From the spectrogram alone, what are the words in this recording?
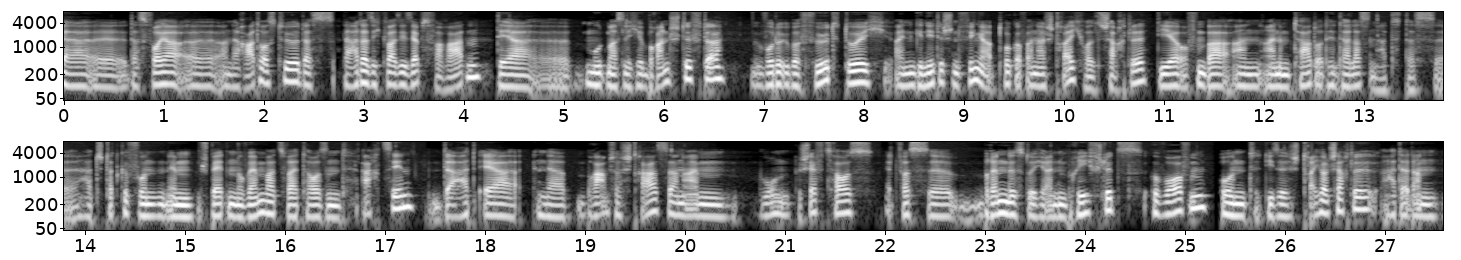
der, äh, das Feuer äh, an der Rathaustür, das, da hat er sich quasi selbst verraten. Der äh, mutmaßliche Brandstifter wurde überführt durch einen genetischen Fingerabdruck auf einer Streichholzschachtel, die er offenbar an einem Tatort hinterlassen hat. Das äh, hat stattgefunden im späten November 2018. Da hat er in der Bramscher Straße an einem Wohngeschäftshaus etwas äh, Brennendes durch einen Briefschlitz geworfen und diese Streichholzschachtel hat er dann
